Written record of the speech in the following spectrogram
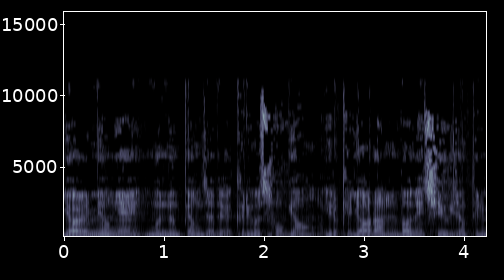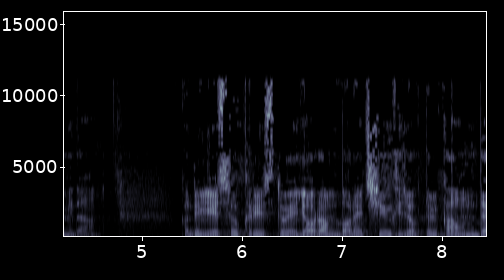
10명의 문둥병자들 그리고 소경 이렇게 11번의 치유 기적들입니다. 그런데 예수 그리스도의 11번의 치유 기적들 가운데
